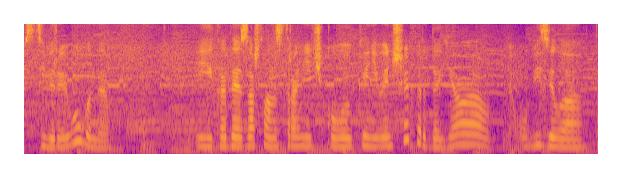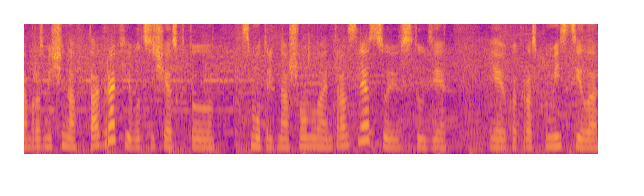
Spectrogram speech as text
Стивера и Вогана. И когда я зашла на страничку Кенни Вейн я увидела, там размещена фотография. Вот сейчас, кто смотрит нашу онлайн-трансляцию в студии, я ее как раз поместила,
